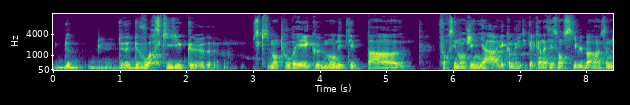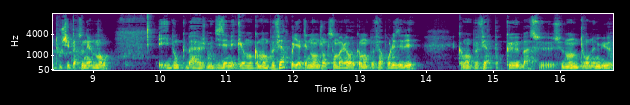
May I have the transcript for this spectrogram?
de, de, de voir ce qui que ce qui m'entourait, que le monde n'était pas forcément génial et comme j'étais quelqu'un d'assez sensible, ben ça me touchait personnellement. Et donc bah je me disais mais comment comment on peut faire quoi? Il y a tellement de gens qui sont malheureux, comment on peut faire pour les aider? Comment on peut faire pour que bah ce, ce monde tourne mieux?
